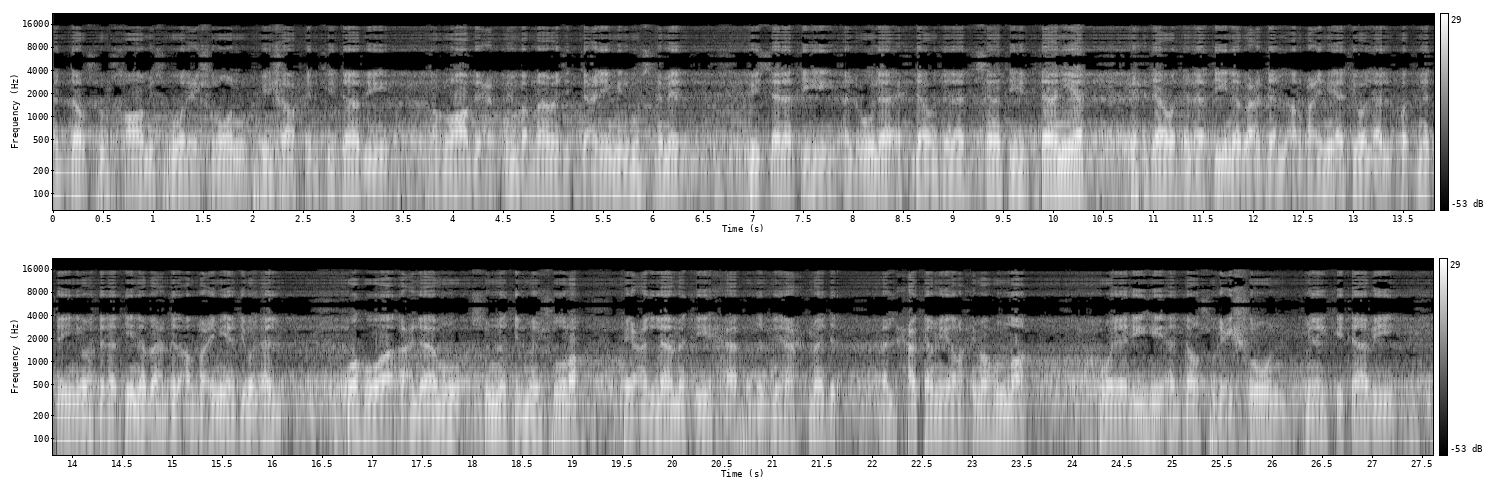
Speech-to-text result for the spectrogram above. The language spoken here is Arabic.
الدرس الخامس والعشرون في شرح الكتاب الرابع من برنامج التعليم المستمر في سنته الأولى إحدى وثلاث سنته الثانية إحدى وثلاثين بعد الأربعمائة والألف واثنتين وثلاثين بعد الأربعمائة والألف. وهو أعلام السنة المنشورة في علامة حافظ بن أحمد الحكم رحمه الله. ويليه الدرس العشرون من الكتاب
